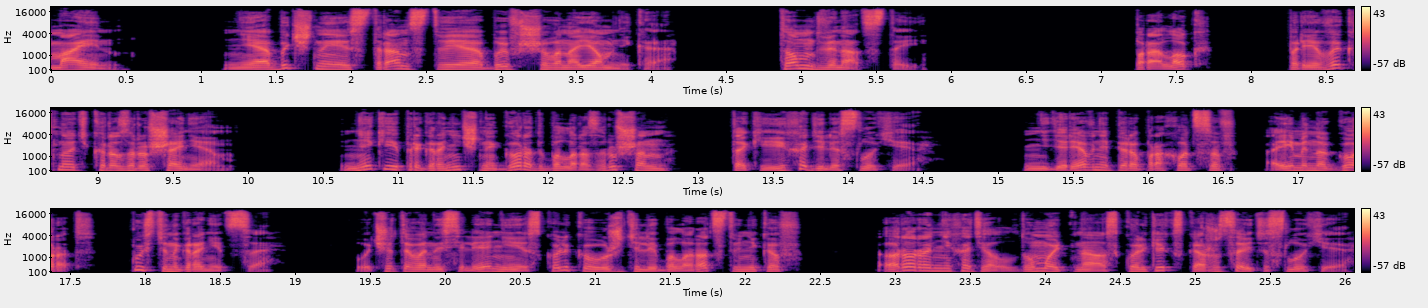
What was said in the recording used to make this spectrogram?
Майн. Необычные странствия бывшего наемника. Том 12. Пролог. Привыкнуть к разрушениям. Некий приграничный город был разрушен, такие ходили слухи. Не деревня первопроходцев, а именно город, пусть и на границе. Учитывая население и сколько у жителей было родственников, Рора не хотел думать, на скольких скажутся эти слухи.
